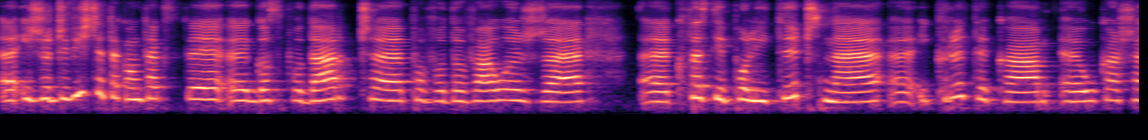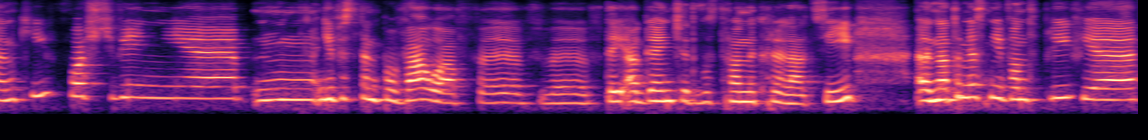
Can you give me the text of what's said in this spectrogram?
E, I rzeczywiście te konteksty e, gospodarcze powodowały, że kwestie polityczne i krytyka Łukaszenki właściwie nie, mm, nie występowała w, w, w tej agencie dwustronnych relacji. Natomiast niewątpliwie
